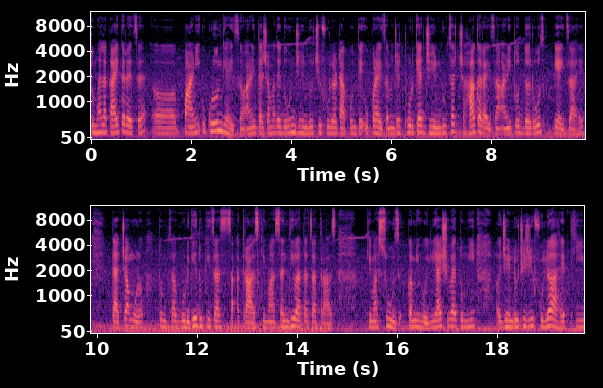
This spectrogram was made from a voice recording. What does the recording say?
तुम्हाला काय करायचं आहे पाणी उकळून घ्यायचं आणि त्याच्यामध्ये दोन झेंडूची फुलं टाकून ते उकळायचं. म्हणजे थोडक्यात झेंडूचा चहा करायचा आणि तो दररोज प्यायचा आहे. त्याच्यामुळं तुमचा गुडघेदुखीचा सा त्रास किंवा संधिवाताचा त्रास किंवा सूज कमी होईल. याशिवाय तुम्ही झेंडूची जी फुलं आहेत ही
